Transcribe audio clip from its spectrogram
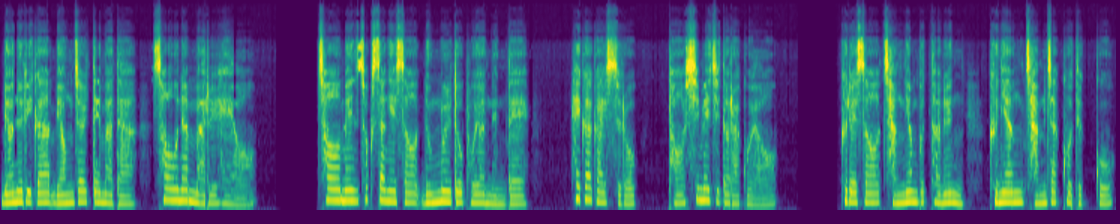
며느리가 명절 때마다 서운한 말을 해요. 처음엔 속상해서 눈물도 보였는데 해가 갈수록 더 심해지더라고요. 그래서 작년부터는 그냥 잠자코 듣고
